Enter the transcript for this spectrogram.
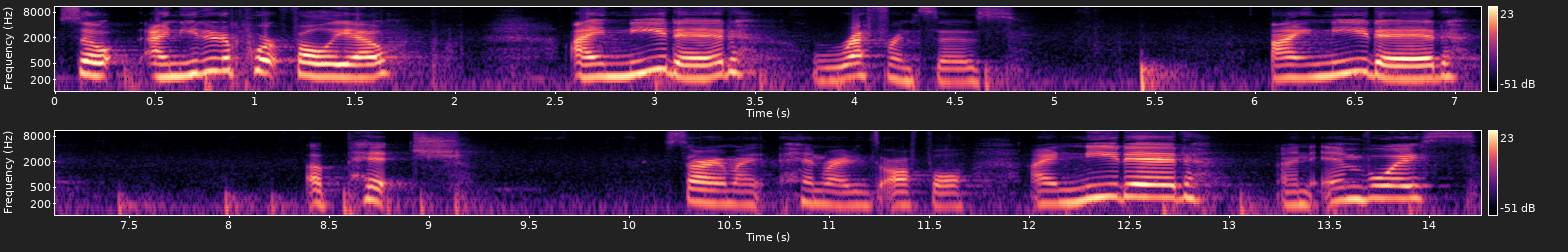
So I needed a portfolio. I needed references. I needed a pitch. Sorry, my handwriting's awful. I needed an invoice,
